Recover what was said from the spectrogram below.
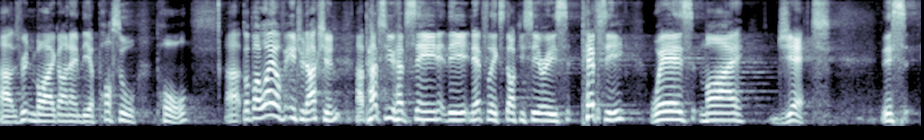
Uh, it was written by a guy named the Apostle Paul. Uh, but by way of introduction, uh, perhaps you have seen the Netflix docu-series Pepsi, Where's My Jet? This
